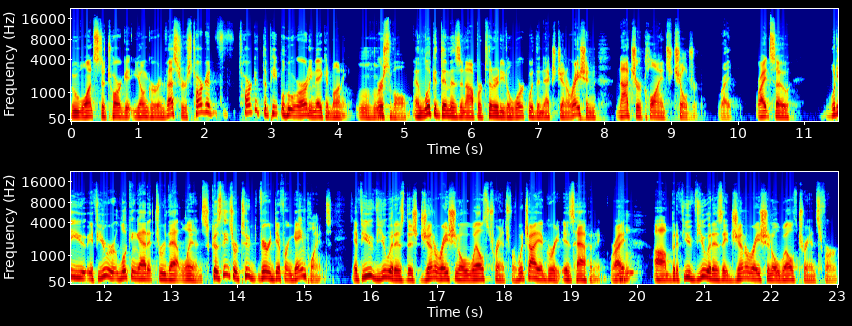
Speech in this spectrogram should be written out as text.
who wants to target younger investors, target target the people who are already making money Mhm. first of all, and look at them as an opportunity to work with the next generation, not your client's children. right. Right. So, what do you, if you're looking at it through that lens, because these are two very different game plans. If you view it as this generational wealth transfer, which I agree is happening, right? Mhm. Um, but if you view it as a generational wealth transfer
